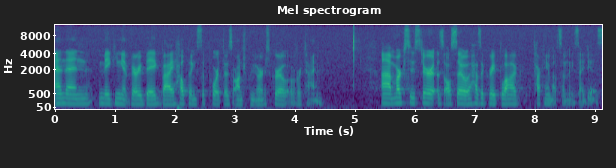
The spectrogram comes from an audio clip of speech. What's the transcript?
and then making it very big by helping support those entrepreneurs grow over time. Uh, Mark Suster is also has a great blog talking about some of these ideas.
